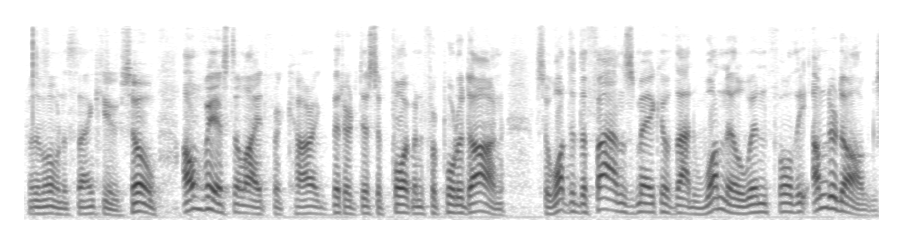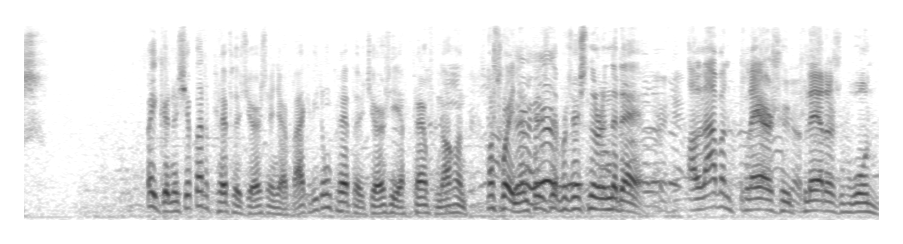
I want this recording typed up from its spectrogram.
For the moment, thank you. So, obvious delight for Carrick, bitter disappointment for Portadown. So, what did the fans make of that 1-0 win for the underdogs? My goodness, you've got to play for the jersey on your back. If you don't play for the jersey, you're playing for nothing. That's why Linfield's in the position they're in today. 11 players who played as one.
